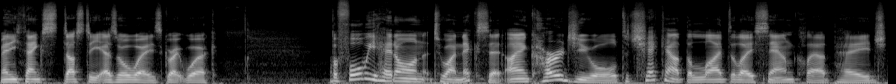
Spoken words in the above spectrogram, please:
Many thanks, Dusty, as always. Great work. Before we head on to our next set, I encourage you all to check out the Live Delay SoundCloud page.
